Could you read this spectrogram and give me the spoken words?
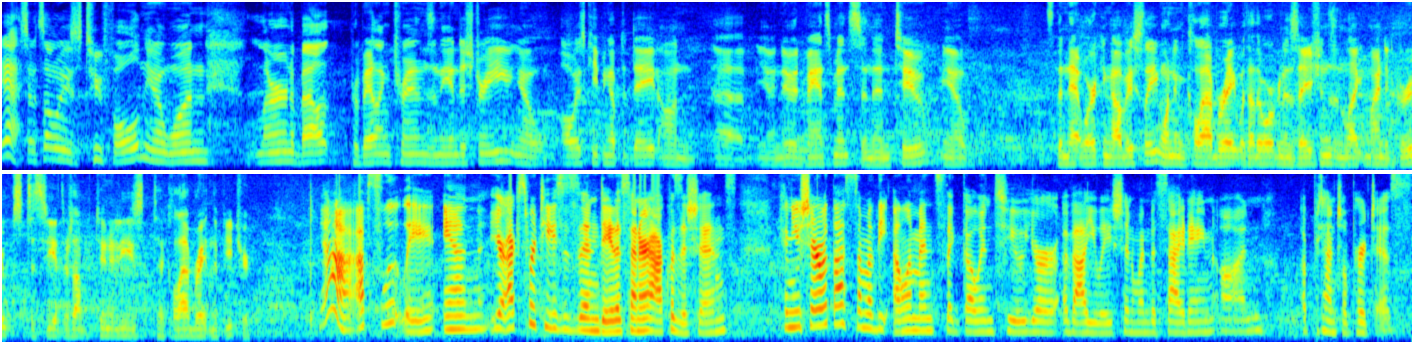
Yeah, so it's always twofold. You know, one, learn about prevailing trends in the industry. You know, always keeping up to date on uh, you know new advancements, and then two, you know, it's the networking. Obviously, wanting to collaborate with other organizations and like-minded groups to see if there's opportunities to collaborate in the future. Yeah, absolutely. And your expertise is in data center acquisitions. Can you share with us some of the elements that go into your evaluation when deciding on a potential purchase?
